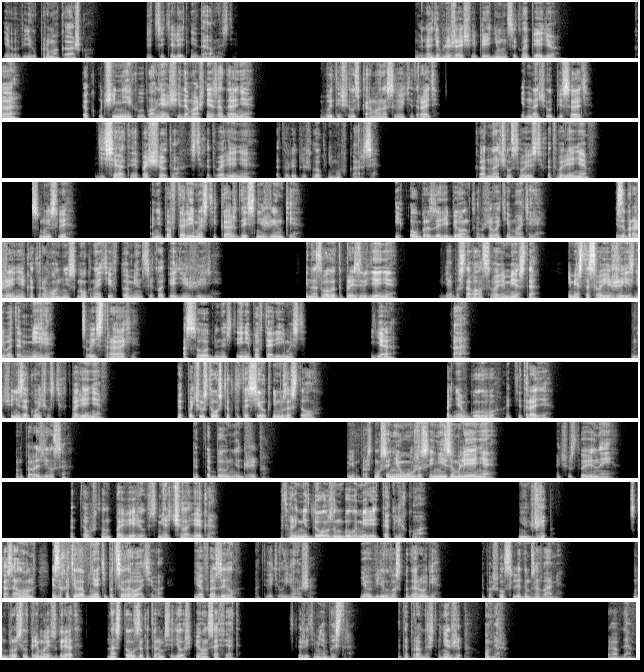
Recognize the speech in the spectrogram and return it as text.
я увидел промокашку тридцатилетней давности. Глядя в лежащую перед ним энциклопедию, К как ученик, выполняющий домашнее задание, вытащил из кармана свою тетрадь и начал писать десятое по счету стихотворение, которое пришло к нему в Карсе. Кан начал свое стихотворение в смысле о неповторимости каждой снежинки и образа ребенка в животе матери изображение которого он не смог найти в томе энциклопедии жизни. И назвал это произведение, где обосновал свое место и место своей жизни в этом мире, свои страхи, особенности и неповторимость. Я К. Он еще не закончил стихотворение, как почувствовал, что кто-то сел к нему за стол. Подняв голову от тетради, он поразился. Это был не джип. В нем проснулся не ужас и не изумление, а чувство вины от того, что он поверил в смерть человека, который не должен был умереть так легко. «Не джип», — сказал он и захотел обнять и поцеловать его. «Я Фазыл», — ответил юноша. «Я увидел вас по дороге и пошел следом за вами». Он бросил прямой взгляд на стол, за которым сидел шпион Софет. «Скажите мне быстро, это правда, что Неджип умер?» «Правда.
